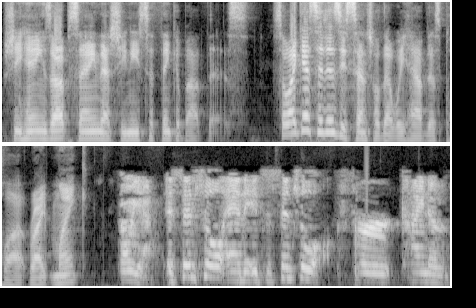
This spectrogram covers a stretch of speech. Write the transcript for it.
she hangs up saying that she needs to think about this. So I guess it is essential that we have this plot, right, Mike? Oh yeah, essential, and it's essential for kind of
